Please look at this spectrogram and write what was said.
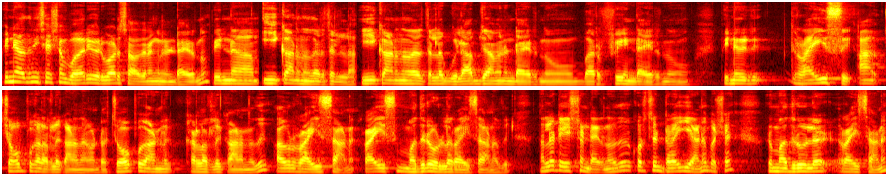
പിന്നെ അതിനുശേഷം വേറെ ഒരുപാട് സാധനങ്ങൾ ഉണ്ടായിരുന്നു പിന്നെ ഈ കാണുന്ന തരത്തിലുള്ള ഈ കാണുന്ന തരത്തിലുള്ള ഗുലാബ് ജാമുൻ ഉണ്ടായിരുന്നു ബർഫി ഉണ്ടായിരുന്നു. പിന്നെ ഒരു റൈസ് ആ ചുവപ്പ് കളറിൽ കാണുന്നത് കണ്ടോ? ചുവപ്പ് കാണ കളറിൽ കാണുന്നത് ആ ഒരു റൈസാണ് റൈസ് മധുരമുള്ള റൈസാണത് നല്ല ടേസ്റ്റ് ഉണ്ടായിരുന്നു. അത് കുറച്ച് ഡ്രൈ ആണ് പക്ഷേ ഒരു മധുരമുള്ള റൈസാണ്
